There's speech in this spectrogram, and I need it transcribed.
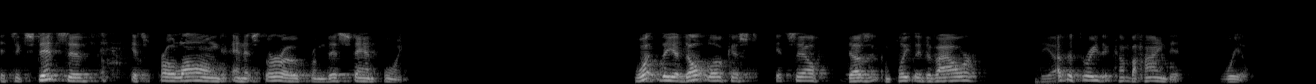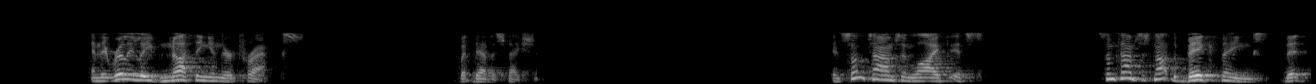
It's extensive, it's prolonged, and it's thorough from this standpoint. What the adult locust itself doesn't completely devour, the other three that come behind it will. And they really leave nothing in their tracks but devastation. And sometimes in life, it's sometimes it's not the big things that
